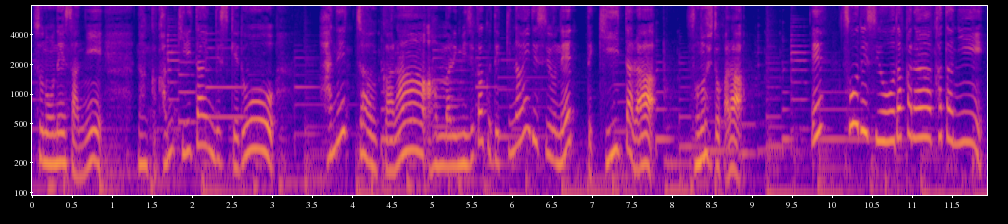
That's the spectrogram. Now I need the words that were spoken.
そのお姉さんに、なんか髪切りたいんですけど、跳ねちゃうから、あんまり短くできないですよねって聞いたら、その人から、え、そうですよ。だから肩に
